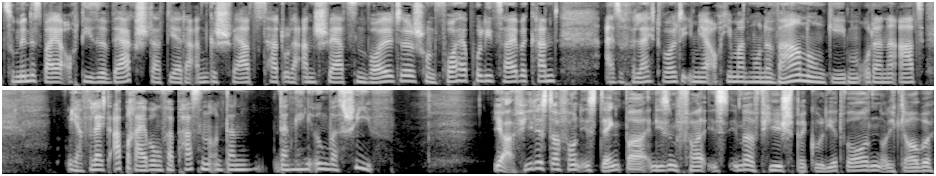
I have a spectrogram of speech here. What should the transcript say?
zumindest war ja auch diese Werkstatt, die er da angeschwärzt hat oder anschwärzen wollte, schon vorher Polizei bekannt. Also, vielleicht wollte ihm ja auch jemand nur eine Warnung geben oder eine Art, ja, vielleicht Abreibung verpassen und dann, dann ging irgendwas schief. Ja, vieles davon ist denkbar. In diesem Fall ist immer viel spekuliert worden. Und ich glaube,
